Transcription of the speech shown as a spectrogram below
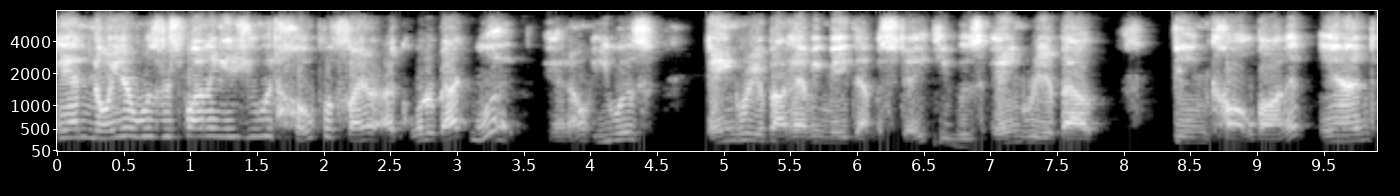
And Noyer was responding as you would hope a, fire, a quarterback would. You know, he was angry about having made that mistake. He was angry about being called on it. And,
